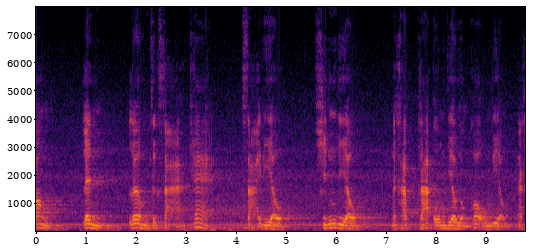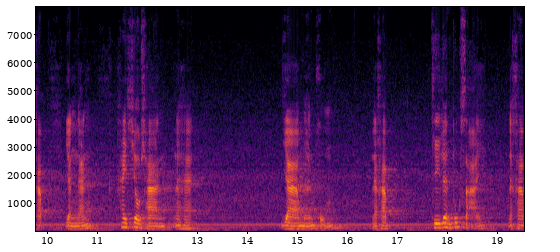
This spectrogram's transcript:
ต้องเล่นเริ่มศึกษาแค่สายเดียว ชิ้นเดียวนะครับ พระองค์เดียวหลวงพ่อองค์เดียวนะครับ อย่างนั้นให้เชี่ยวชาญนะฮะอย่าเหมือนผมนะครับ ที่เล่นทุกสายนะครับ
